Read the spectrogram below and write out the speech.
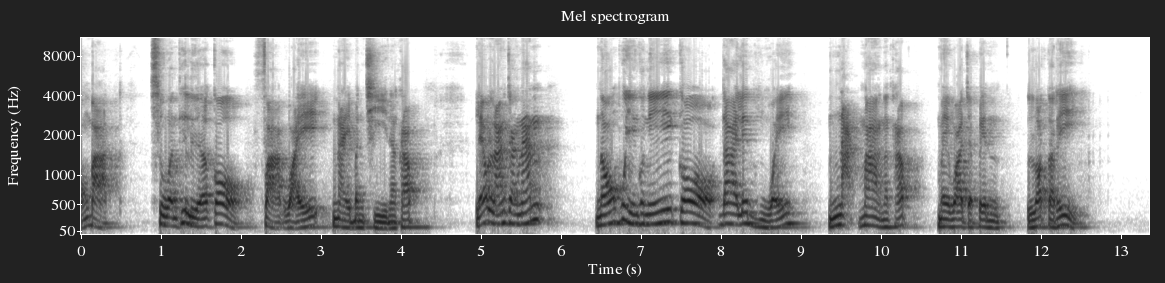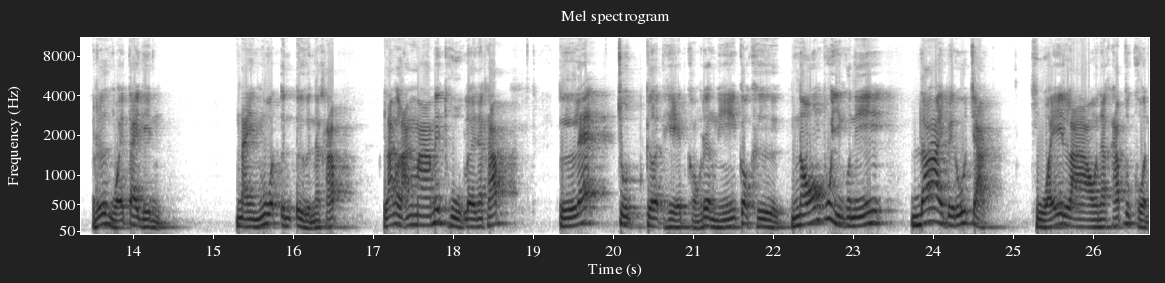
2 บาท ส่วนที่เหลือก็ฝากไว้ในบัญชีนะครับ แล้วหลังจากนั้น น้องผู้หญิงคนนี้ก็ได้เล่นหวยหนักมากนะครับ ไม่ว่าจะเป็นลอตเตอรี่ หรือหวยใต้ดิน ในงวดอื่นๆนะครับ หลังๆมาไม่ถูกเลยนะครับ และจุดเกิดเหตุของเรื่องนี้ก็คือ น้องผู้หญิงคนนี้ได้ไปรู้จักหวยลาวนะครับ ทุกคน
